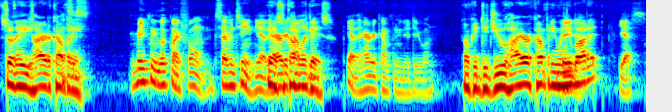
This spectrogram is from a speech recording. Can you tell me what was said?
so they hired a company. Make me look my phone. Seventeen. Yeah. They Yeah, hired a couple of company. days. Yeah, they hired a company to do one. Okay, did you hire a company when They you did. bought it? Yes.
